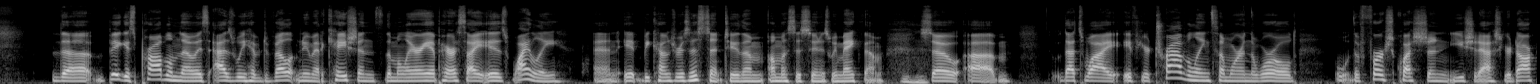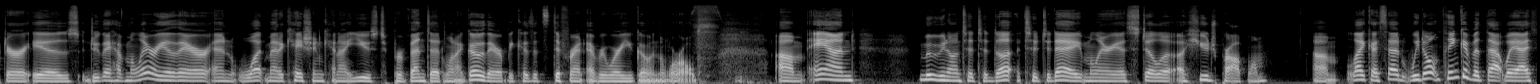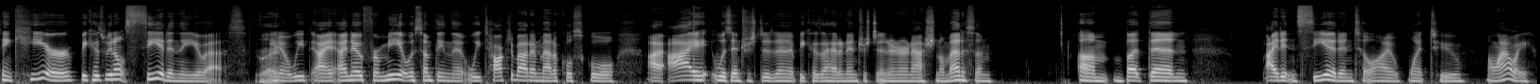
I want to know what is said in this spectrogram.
the biggest problem, though, is as we have developed new medications, the malaria parasite is wily and it becomes resistant to them almost as soon as we make them. So um, that's why if you're traveling somewhere in the world, the first question you should ask your doctor is Do they have malaria there? And what medication can I use to prevent it when I go there? Because it's different everywhere you go in the world. Um, and moving on to, to, to today, malaria is still a, a huge problem. Um, like I said, we don't think of it that way. I think here because we don't see it in the U.S. You know, we I, I know for me it was something that we talked about in medical school. I, I was interested in it because I had an interest in international medicine. Um, but then I didn't see it until I went to Malawi.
